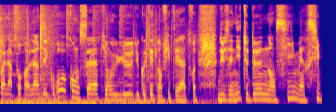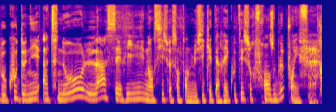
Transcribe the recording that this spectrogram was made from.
Voilà pour euh, l'un des gros concerts qui ont eu lieu du côté de l'amphithéâtre du Zénith de Nancy. Merci beaucoup Denis Attenot. La série Nancy 60 ans de musique est à réécouter sur francebleu.fr.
